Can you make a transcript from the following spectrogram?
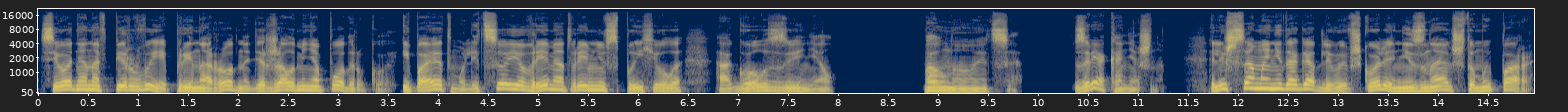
Сегодня она впервые принародно держала меня под руку, и поэтому лицо ее время от времени вспыхивало, а голос звенел. Волнуется. Зря, конечно. Лишь самые недогадливые в школе не знают, что мы пара,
